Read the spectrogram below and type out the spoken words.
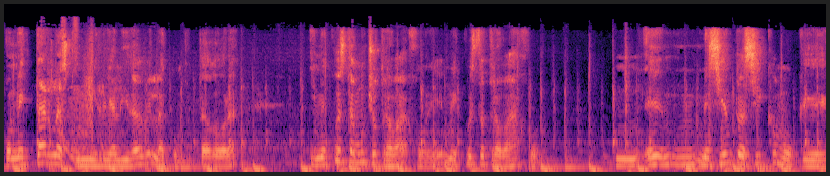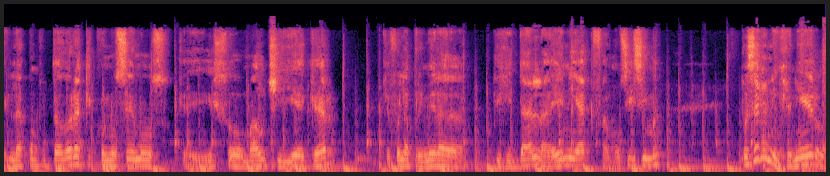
conectarlas con mi realidad de la computadora. Y me cuesta mucho trabajo, ¿eh? me cuesta trabajo. Mm, eh, me siento así como que la computadora que conocemos que hizo Mauchi Ecker, que fue la primera digital, la ENIAC, famosísima, pues eran ingenieros.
